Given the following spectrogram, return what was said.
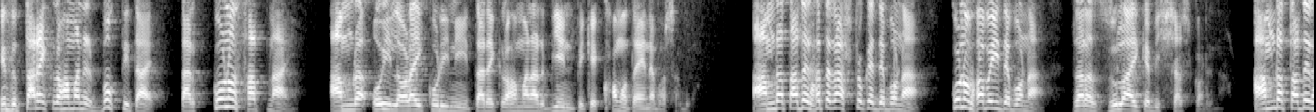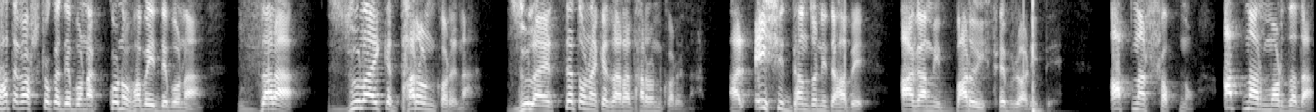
কিন্তু তারেক রহমানের বক্তৃতায় তার কোনো ছাপ নাই। আমরা ওই লড়াই করিনি, তারেক রহমান আর বিএনপিকে ক্ষমতায় এনে বসাবো। আমরা তাদের হাতে রাষ্ট্রকে দেব না, কোনোভাবেই দেব না, যারা জুলাইকে বিশ্বাস করে না। আমরা তাদের হাতে রাষ্ট্রকে দেব না, কোনোভাবেই দেব না, যারা জুলাইকে ধারণ করে না। জুলাইয়ের চেতনাকে যারা ধারণ করে না। আর এই সিদ্ধান্ত নিতে হবে আগামী বারোই ফেব্রুয়ারিতে। আপনার স্বপ্ন, আপনার মর্যাদা,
